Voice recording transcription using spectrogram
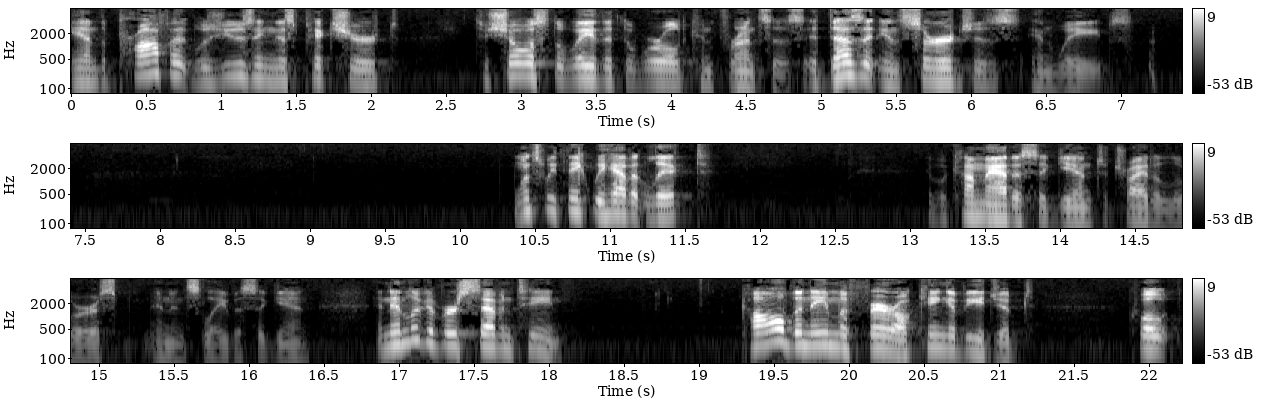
And the prophet was using this picture to show us the way that the world confronts us. It does it in surges and waves. Once we think we have it licked, it will come at us again to try to lure us and enslave us again. And then look at verse 17. Call the name of Pharaoh, king of Egypt, quote,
